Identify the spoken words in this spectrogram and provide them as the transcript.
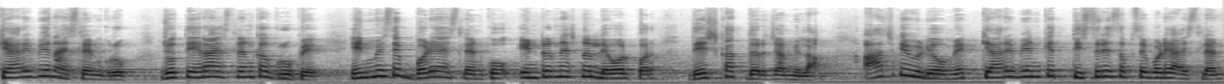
कैरिबियन आइसलैंड ग्रुप, जो तेरह आइसलैंड का ग्रुप है, इनमें से बड़े आइसलैंड को इंटरनेशनल लेवल पर देश का दर्जा मिला। आज के वीडियो में कैरिबियन के तीसरे सबसे बड़े आइसलैंड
